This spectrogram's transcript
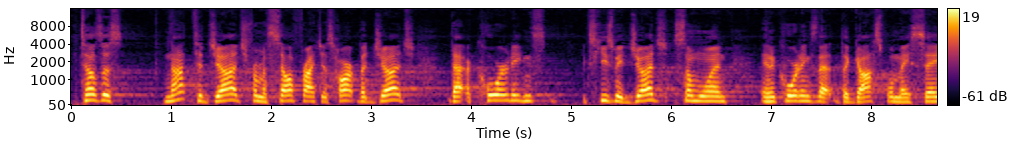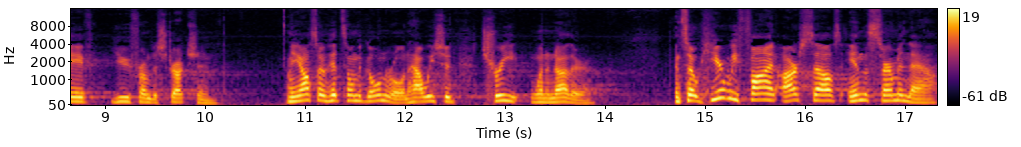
He tells us not to judge from a self righteous heart, but judge that according, excuse me, judge someone in accordance that the gospel may save you from destruction. And he also hits on the golden rule and how we should treat one another. And so here we find ourselves in the sermon now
